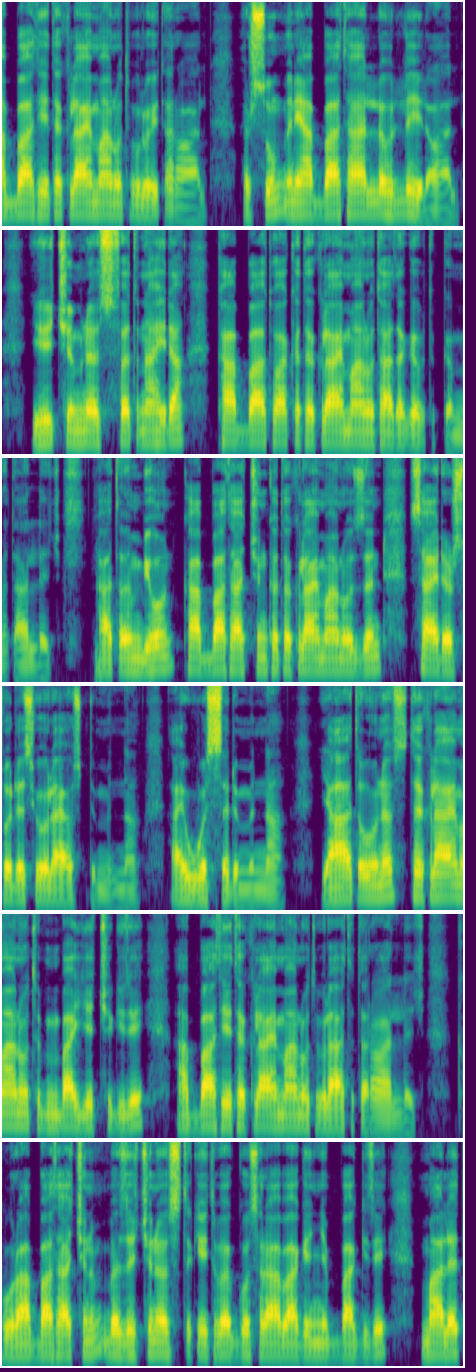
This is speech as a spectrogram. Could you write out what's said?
አባቴ ተክለ ሃይማኖት ብሎ ይጠራዋል። እርሱም እኔ አባት አለሁልህ ይለዋል። ይህችም ነፍስ ፈጥና ሂዳ ከአባቷ ከተክለ ሃይማኖት አጠገብ ትቀመጣለች። ሀጥም ቢሆን ከአባታችን ከተክለ ሃይማኖት ዘንድ ሳይደርስ ወደ ሲኦል አይወስድምና አይወሰድምና የአጥው ነፍስ ተክለ ሃይማኖትን ባየች ጊዜ አባቴ ተክለ ሃይማኖት ብላ ትጠራዋለች። ክቡር አባታችንም በዚህች ነፍስ ጥቂት በጎ ስራ ባገኘባት ጊዜ ማለት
